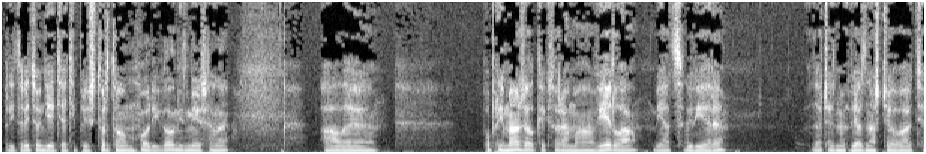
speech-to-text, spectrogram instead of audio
pri treťom dieťati, pri štvrtom boli veľmi zmiešané, ale popri manželke, ktorá ma viedla viac k viere, začali sme viac naštevovať e,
